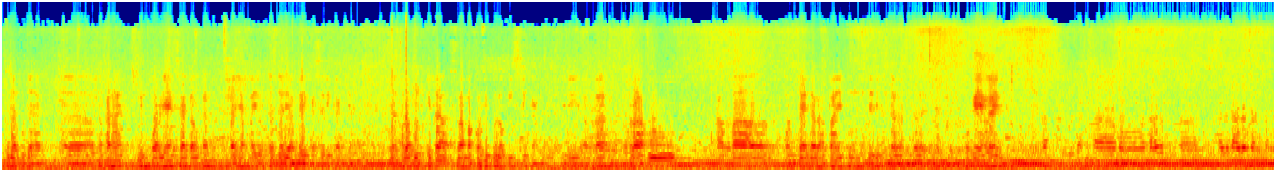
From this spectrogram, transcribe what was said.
Mudah-mudahan uh, karena impornya saya tahu kan banyak mayoritas dari Amerika Serikat ya. dan problem kita selama covid itu logistik kan. Jadi apa perahu kapal kontainer apa itu menjadi kendala-kendala. Oke yang lain? Uh, mau tahu alun-alun dan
